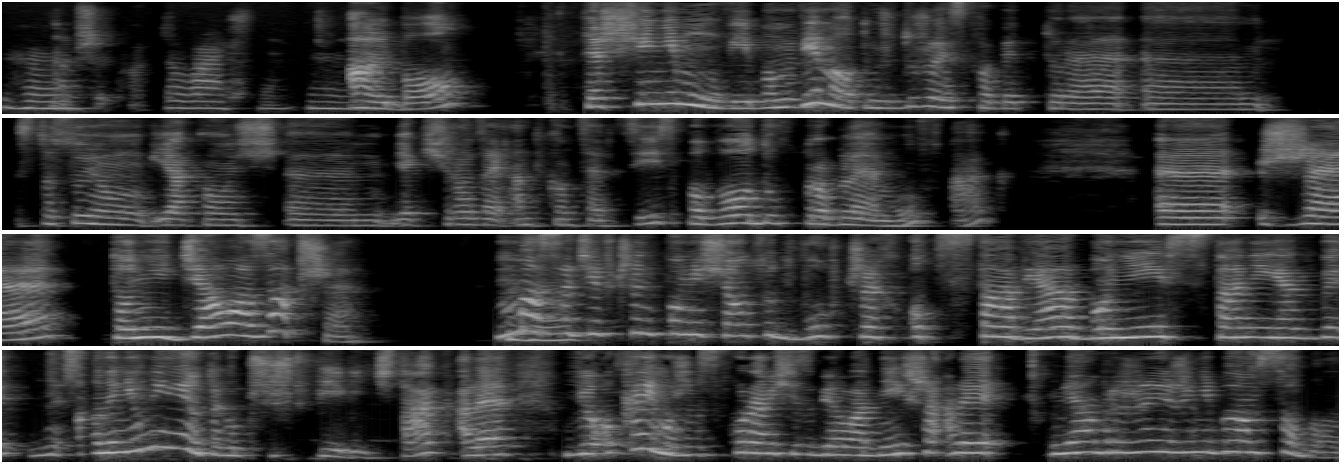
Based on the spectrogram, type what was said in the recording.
na Mhm. przykład. No właśnie. Mhm. Albo też się nie mówi, bo my wiemy o tym, że dużo jest kobiet, które stosują jakąś, jakiś rodzaj antykoncepcji z powodów problemów, tak? E, że to nie działa zawsze. Masa Mhm. dziewczyn po miesiącu, dwóch, trzech odstawia, bo nie jest w stanie jakby, one nie umieją tego przyszpilić, tak? Ale mówią, okej, może skóra mi się zrobiła ładniejsza, ale miałam wrażenie, że nie byłam sobą,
